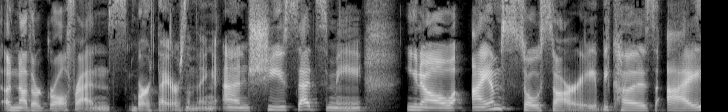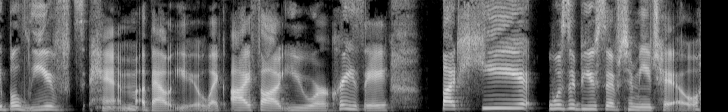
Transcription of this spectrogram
another girlfriend's birthday or something. And she said to me, you know, I am so sorry because I believed him about you. Like, I thought you were crazy, but he was abusive to me too.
